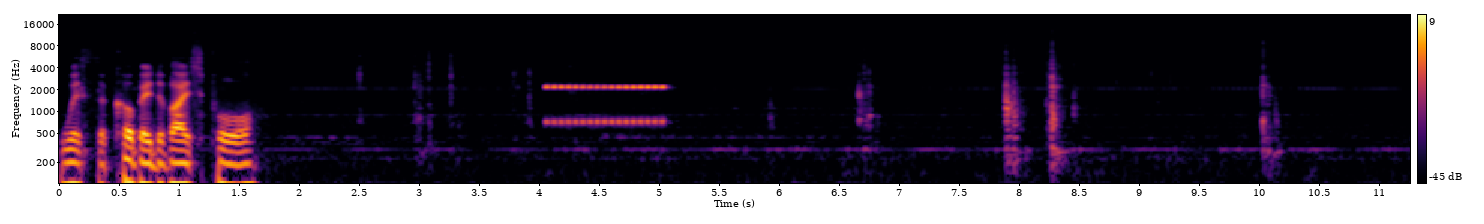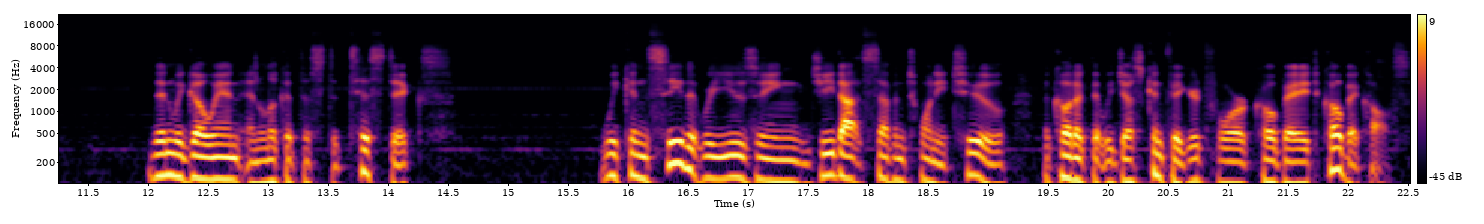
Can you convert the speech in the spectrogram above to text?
with the Kobe device pool Then we go in and look at the statistics. We can see that we're using G.722, the codec that we just configured for Kobe to Kobe calls.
